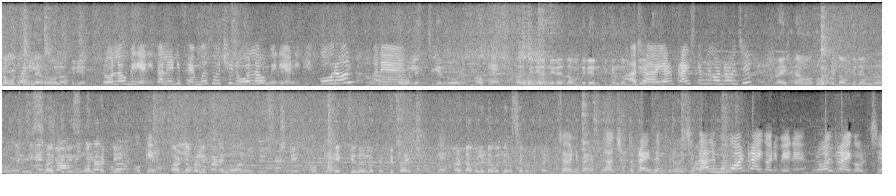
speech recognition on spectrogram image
সবুঠু ভালো লাগে রোল আউ বিরিয়ানি। রোল আউ বিরিয়ানি। তাহলে এটি ফেমাস হচ্ছে রোল আউ বিরিয়ানি। কোউ রোল মানে double egg chicken roll okay আর বিরিয়ানি রে দম বিরিয়ানি চিকেন দম আচ্ছা ইয়ার প্রাইস কেমতি কোন রহুচি প্রাইস টা আমার রহুচি দম বিরিয়ানি র রহুচি 130 130 ওকে আর ডবল এগ চিকেন রোল রহুচি 60 okay egg chicken roll 55 okay আর ডবল এগ ডবল চিকেন 75 75 আচ্ছা তো প্রাইস এমতি রহুচি তাহলে মু কোন ট্রাই করিবে নে রোল ট্রাই করছে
